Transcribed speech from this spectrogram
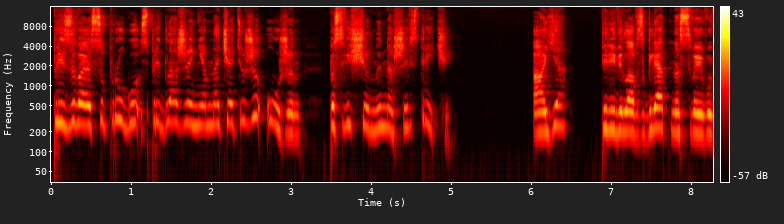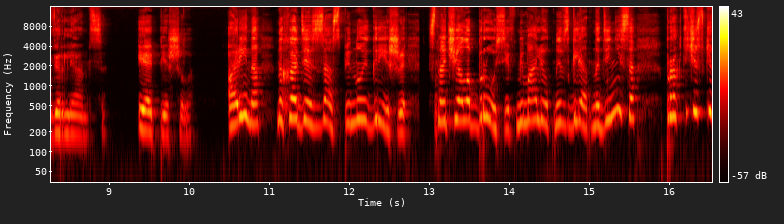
призывая супругу с предложением начать уже ужин, посвященный нашей встрече. А я перевела взгляд на своего верлянца и опешила. Арина, находясь за спиной Гриши, сначала бросив мимолетный взгляд на Дениса, практически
